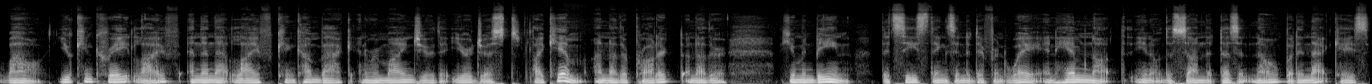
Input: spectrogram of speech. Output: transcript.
wow, you can create life, and then that life can come back and remind you that you're just like him, another product, another human being that sees things in a different way and him not you know the son that doesn't know but in that case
